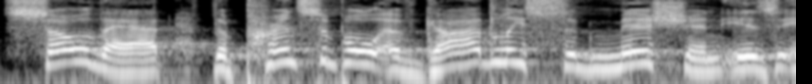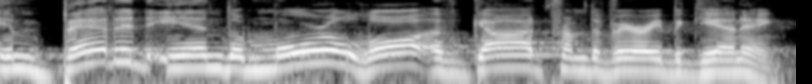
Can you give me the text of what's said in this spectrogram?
so that the principle of godly submission is embedded in the moral law of God from the very beginning.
